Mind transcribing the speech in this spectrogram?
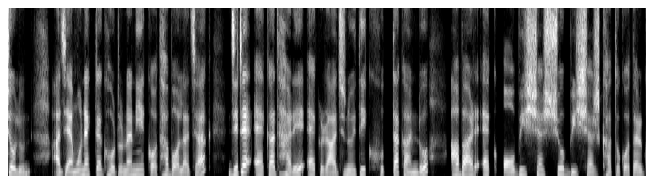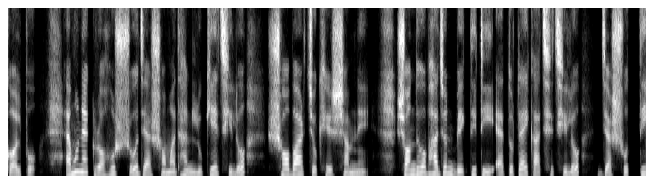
চলুন, আজ এমন একটা ঘটনা নিয়ে কথা বলা যাক, যেটা একাধারে এক রাজনৈতিক হত্যাকাণ্ড, আবার এক অবিশ্বাস্য বিশ্বাসঘাতকতার গল্প। এমন এক রহস্য যার সমাধান লুকিয়েছিল সবার চোখের সামনে। সন্দেহভাজন ব্যক্তিটি এতটাই কাছে ছিল যা সত্যি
